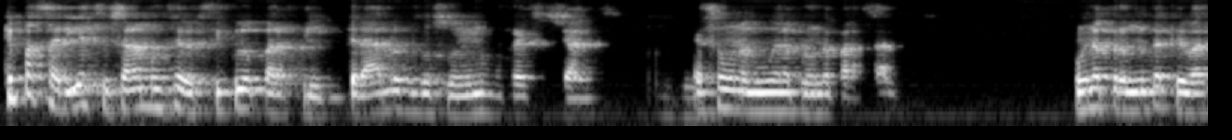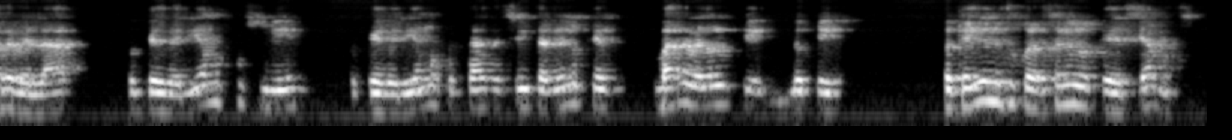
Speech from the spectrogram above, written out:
¿Qué pasaría si usáramos este versículo para filtrar lo que consumimos en redes sociales? Esa es una muy buena pregunta para Sal. Una pregunta que va a revelar lo que deberíamos consumir, lo que deberíamos prestar atención y también lo que va a revelar lo que, lo que lo que hay en nuestro corazón es lo que deseamos.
